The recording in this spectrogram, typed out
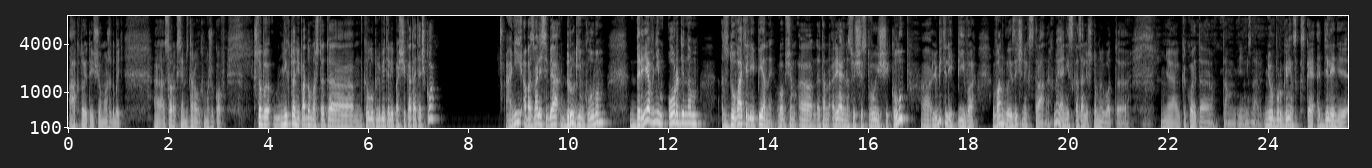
А кто это еще может быть? 47 здоровых мужиков. Чтобы никто не подумал, что это клуб любителей пощекотать очко, они обозвали себя другим клубом, древним орденом сдувателей пены. В общем, э, это реально существующий клуб э, любителей пива в англоязычных странах. Ну и они сказали, что мы вот э, какое-то там, я не знаю, Нюрбургринское отделение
